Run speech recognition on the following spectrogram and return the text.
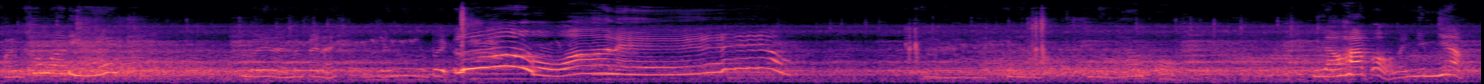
ควันเข้าว่าดิเฮ้ยมันไปไหนมันไปไหนมันไปเออว่าแล้วห้ามออกแล้วห้ามออกนะเงียบๆ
